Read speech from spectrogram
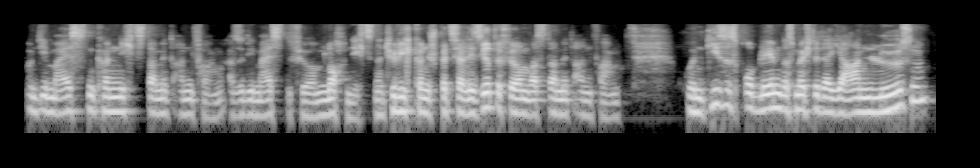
und die meisten können nichts damit anfangen. Also die meisten Firmen noch nichts. Natürlich können spezialisierte Firmen was damit anfangen. Und dieses Problem, das möchte der Jan lösen,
